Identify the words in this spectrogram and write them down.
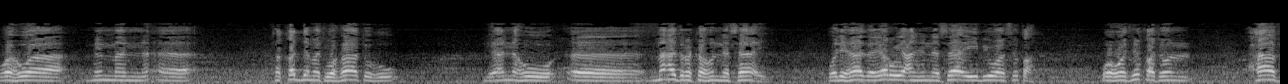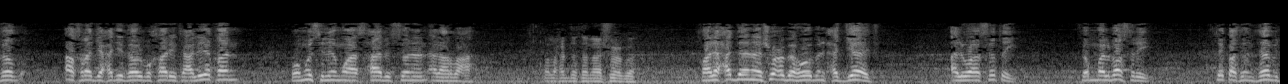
وهو ممن آه، تقدمت وفاته لأنه آه، ما أدركه النسائي ولهذا يروي عنه النسائي بواسطة. وهو ثقة حافظ أخرج حديثه البخاري تعليقا ومسلم وأصحاب السنن الأربعة. قال حدثنا شعبة. قال حدثنا شعبة هو ابن الحجاج الواسطي ثم البصري ثقة ثبت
